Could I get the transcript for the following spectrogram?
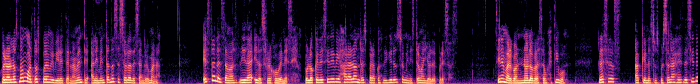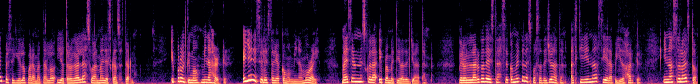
pero los no muertos pueden vivir eternamente, alimentándose solo de sangre humana. Esta les da más vida y los rejuvenece, por lo que decide viajar a Londres para conseguir un suministro mayor de presas. Sin embargo, no logra ese objetivo, gracias a que nuestros personajes deciden perseguirlo para matarlo y otorgarle a su alma el descanso eterno. Y por último, Mina Harker. Ella inició la historia como Mina Murray, maestra en una escuela y prometida de Jonathan. Pero a lo largo de esta se convierte en esposa de Jonathan, adquiriendo así el apellido Harker. Y no solo esto,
